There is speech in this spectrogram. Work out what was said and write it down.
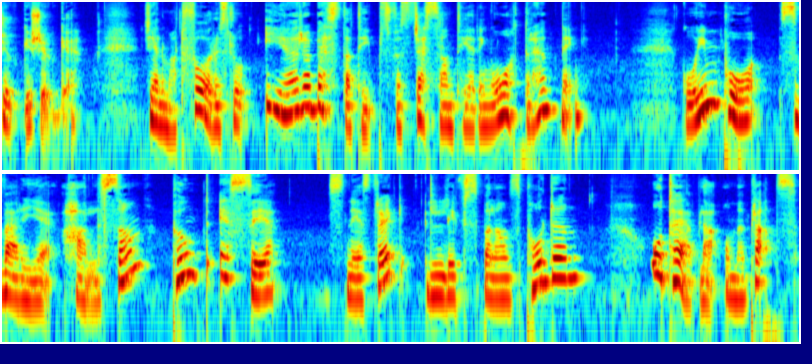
2020 genom att föreslå era bästa tips för stresshantering och återhämtning. Gå in på sverigehalsan.se livsbalanspodden och tävla om en plats.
